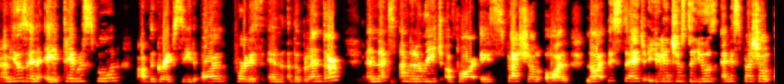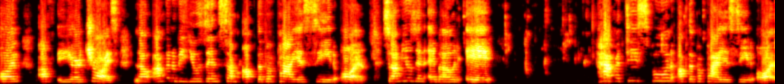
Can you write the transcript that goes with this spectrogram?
I'm using a tablespoon of the grapeseed oil, pour this in the blender, and next I'm going to reach for a special oil. Now at this stage, you can choose to use any special oil of your choice. Now I'm going to be using some of the papaya seed oil. So I'm using about a half a teaspoon of the papaya seed oil.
